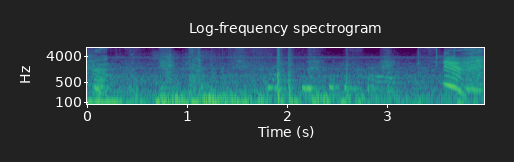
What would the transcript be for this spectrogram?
Fuck.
